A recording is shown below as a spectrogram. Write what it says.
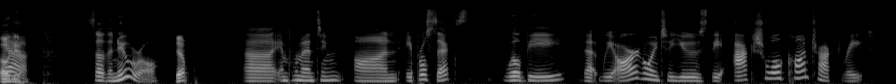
Okay. Yeah. So the new rule, Yep. uh, implementing on April 6th, will be that we are going to use the actual contract rate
